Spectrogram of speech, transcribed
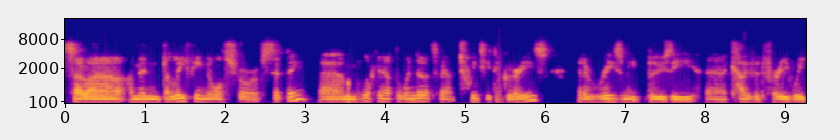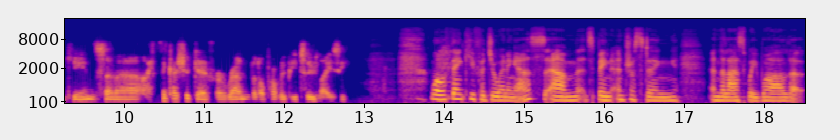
So, uh, I'm in the leafy north shore of Sydney. Um, looking out the window, it's about 20 degrees. Had a reasonably boozy, uh, COVID free weekend. So, uh, I think I should go for a run, but I'll probably be too lazy. Well, thank you for joining us. Um, it's been interesting in the last wee while that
